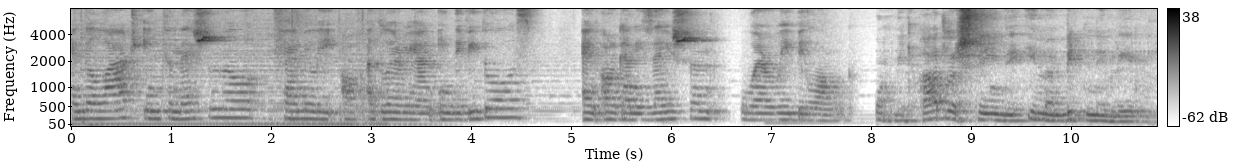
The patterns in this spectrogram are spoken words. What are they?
and the large international family of Adlerian individuals and organizations where we belong. Und mit Adler stehen wir immer mitten im Leben,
